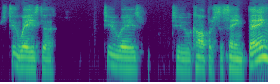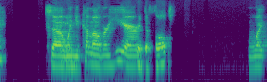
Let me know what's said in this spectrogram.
there's two ways to, two ways to accomplish the same thing. So when you come over here, With default, what,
